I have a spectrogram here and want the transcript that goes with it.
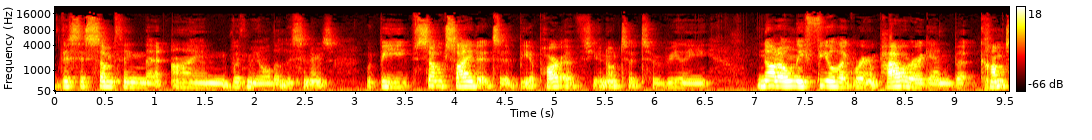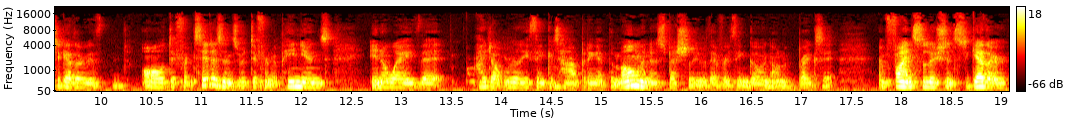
this is something that I and with me all the listeners would be so excited to be a part of, you know, to, to really not only feel like we're in power again, but come together with all different citizens with different opinions in a way that I don't really think is happening at the moment, especially with everything going on with Brexit, and find solutions together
